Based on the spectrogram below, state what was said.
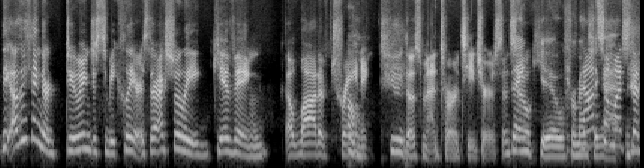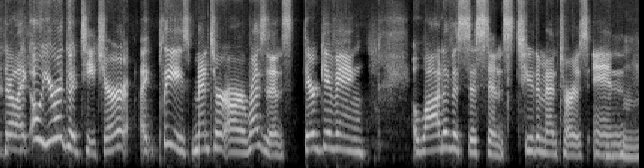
The other thing they're doing, just to be clear, is they're actually giving a lot of training oh. to those mentor teachers. And thank so you for mentioning. Not so that. much that they're like, "Oh, you're a good teacher. Like, please mentor our residents." They're giving a lot of assistance to the mentors in mm-hmm.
